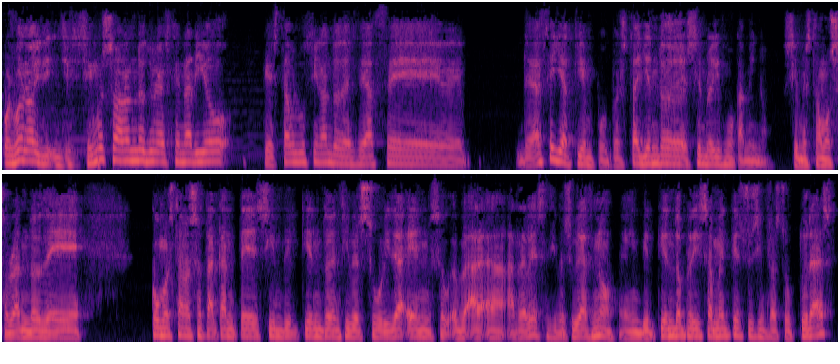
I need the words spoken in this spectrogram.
Pues bueno, seguimos hablando de un escenario que está evolucionando desde hace, de hace ya tiempo, pero está yendo siempre el mismo camino. Siempre estamos hablando de cómo están los atacantes invirtiendo en ciberseguridad, en, al revés, en ciberseguridad no, invirtiendo precisamente en sus infraestructuras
